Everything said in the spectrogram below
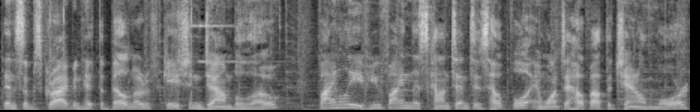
then subscribe and hit the bell notification down below. Finally, if you find this content is helpful and want to help out the channel more,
